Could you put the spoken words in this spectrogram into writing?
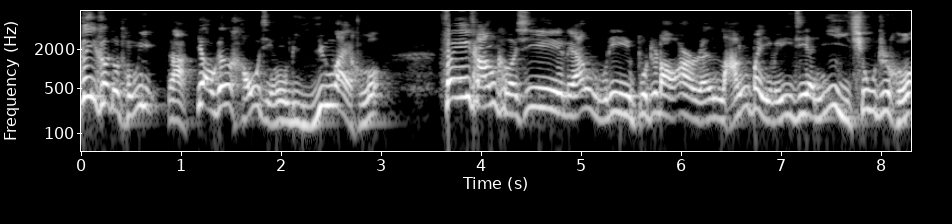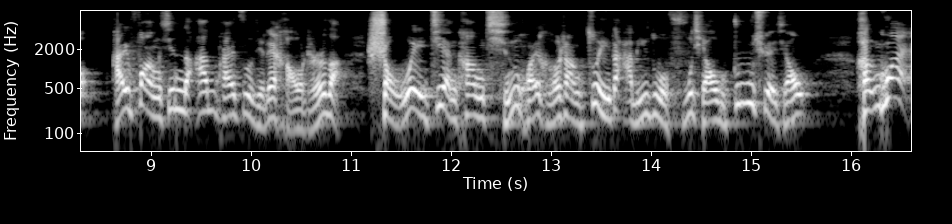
立刻就同意啊，要跟侯景里应外合。非常可惜，梁武帝不知道二人狼狈为奸，一丘之貉，还放心的安排自己这好侄子守卫健康秦淮河上最大的一座浮桥——朱雀桥。很快。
